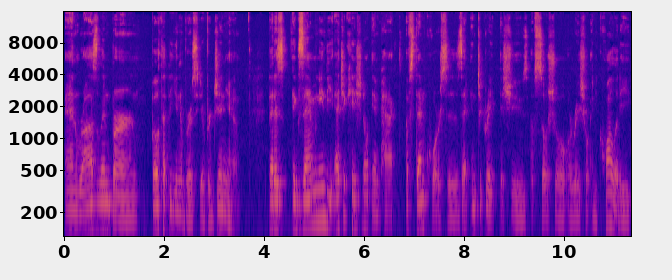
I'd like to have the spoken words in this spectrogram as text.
and Rosalyn Berne, both at the University of Virginia, that is examining the educational impact of STEM courses that integrate issues of social or racial inequality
